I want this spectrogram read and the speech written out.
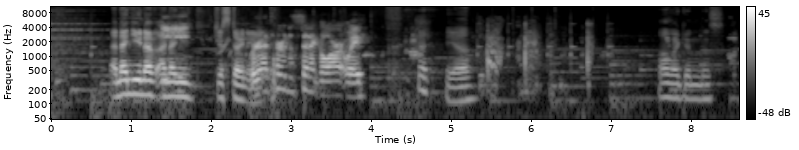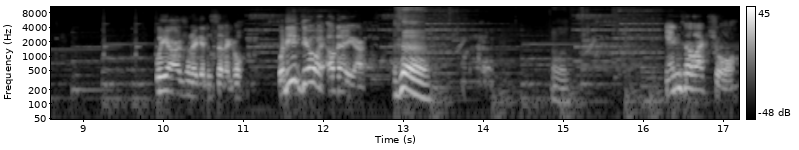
and then you never. And then you just don't We're eat. gonna turn the cynical, aren't we? yeah. Oh my goodness. We are gonna get cynical. What are you doing? Oh, there you are. Come on. Intellectual.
